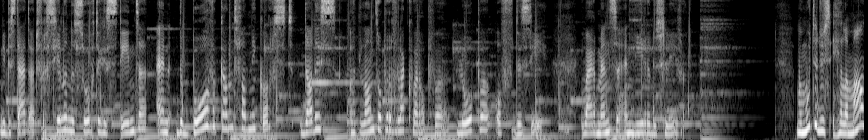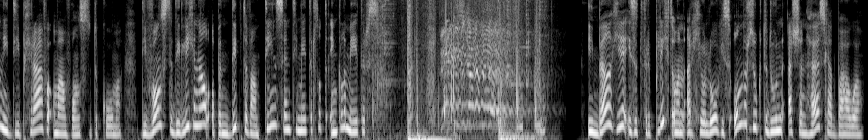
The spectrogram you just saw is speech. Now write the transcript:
Die bestaat uit verschillende soorten gesteenten. En de bovenkant van die korst, dat is het landoppervlak waarop we lopen of de zee. Waar mensen en dieren dus leven. We moeten dus helemaal niet diep graven om aan vondsten te komen. Die vondsten die liggen al op een diepte van 10 centimeter tot enkele meters. In België is het verplicht om een archeologisch onderzoek te doen als je een huis gaat bouwen.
